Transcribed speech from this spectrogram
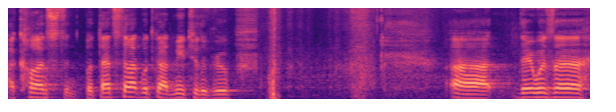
a constant, but that's not what got me to the group. Uh, there was a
